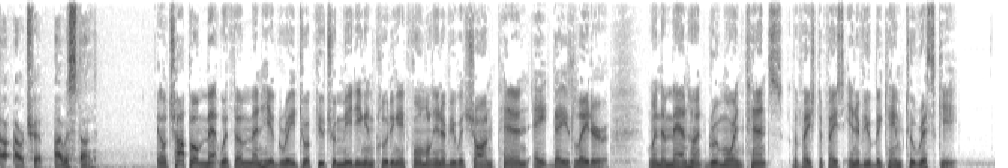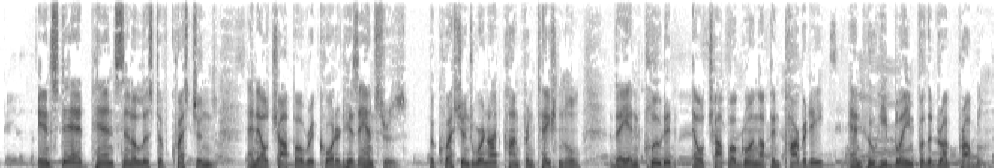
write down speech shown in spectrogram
our, our trip. I was stunned. El Chapo met with them, and he agreed to a future meeting, including a formal interview with Sean Penn eight days later. When the manhunt grew more intense, the face to face interview became too risky. Instead, Penn sent a list of questions, and El Chapo recorded his answers. The questions were not confrontational. They included El Chapo growing up in poverty and who he blamed for the drug problem.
